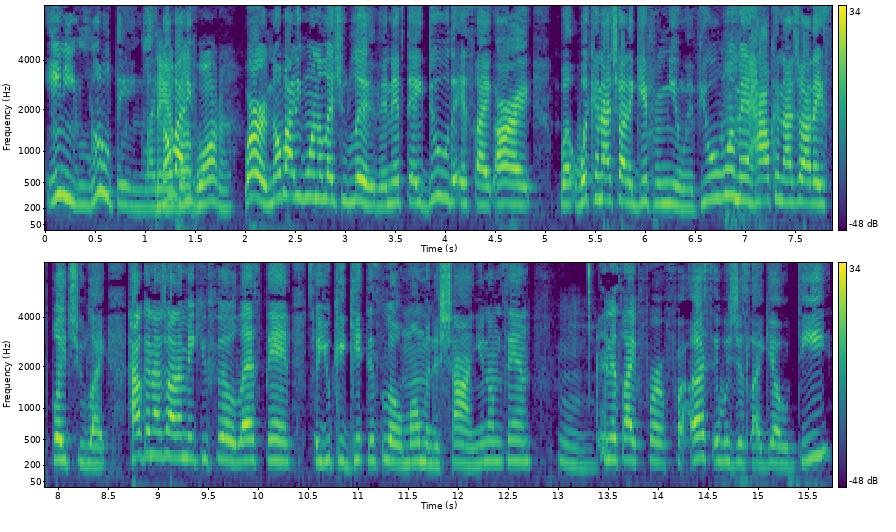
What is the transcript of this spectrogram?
any little thing. Like Stay nobody water. Word, nobody want to let you live, and if they do, it's like, all right, but what can I try to get from you? If you're a woman, how can I try to exploit you? Like, how can I try to make you feel less than so you could get this little moment to shine? You know what I'm saying? Mm. And it's like for for us, it was just like, yo, D.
